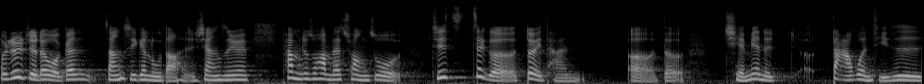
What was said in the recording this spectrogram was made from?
我就觉得我跟张希跟卢导很像，是因为他们就说他们在创作，其实这个对谈呃的前面的、呃、大问题是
